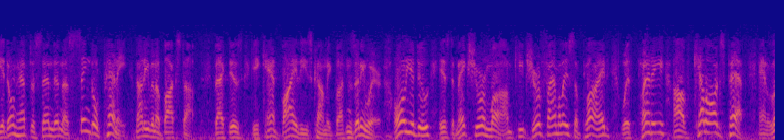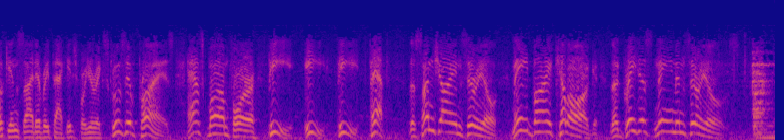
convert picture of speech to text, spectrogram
You don't have to send in a single penny, not even a box top. Fact is, you can't buy these comic buttons anywhere. All you do is to make sure Mom keeps your family supplied with plenty of Kellogg's Pep and look inside every package for your exclusive prize. Ask Mom for P E P Pep, the Sunshine Cereal, made by Kellogg, the greatest name in cereals. And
